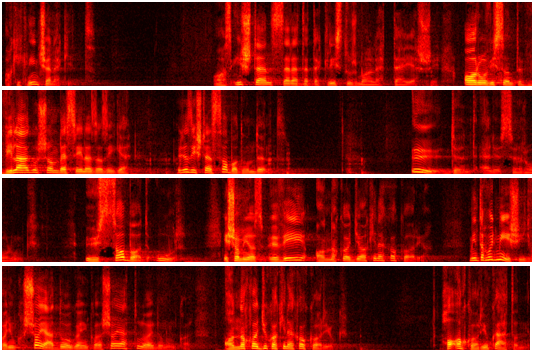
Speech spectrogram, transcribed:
akik nincsenek itt. Az Isten szeretete Krisztusban lett teljessé. Arról viszont világosan beszél ez az ige, hogy az Isten szabadon dönt. Ő dönt először rólunk. Ő szabad úr, és ami az övé, annak adja, akinek akarja. Mint ahogy mi is így vagyunk, a saját dolgainkkal, a saját tulajdonunkkal. Annak adjuk, akinek akarjuk. Ha akarjuk átadni.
